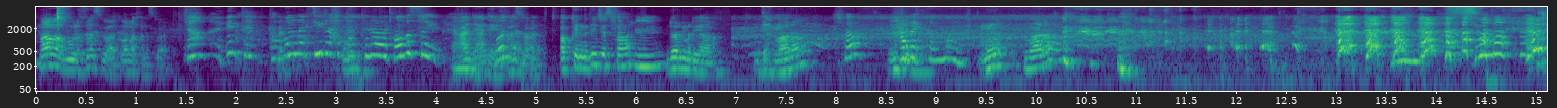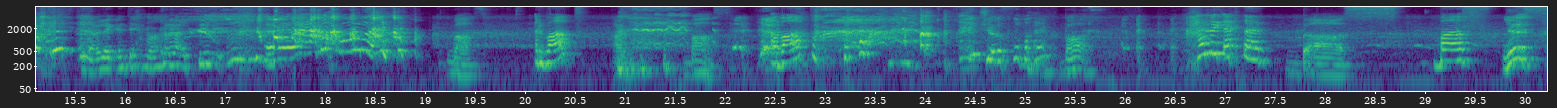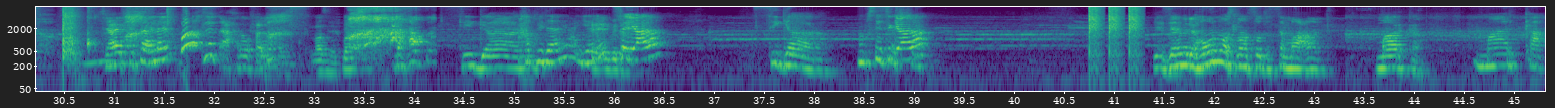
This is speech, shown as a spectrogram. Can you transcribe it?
ما بقول خلص الوقت والله خلص الوقت. لا انت طولنا كثير لحتى تنالك ما بصير. عادي عادي خلص الوقت. okay النتيجة صفار. دور مريانا. انت حمارة؟ شو؟ حرك كمان. مو حمارة؟ بدي أقول لك انت حمارة قلت لي باص. رباط باص. أباط؟ شو الصبح؟ باص. حرك أكثر باص. باص. يس! شايف شو سهلة؟ ثلاث أحرف. مظبوط سيجارة. حط بداية عيالة بداية. سيارة. سيجارة. مو بصير سيجارة. يا زلمة لهون وصلان صوت السماعات. ماركة ماركة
